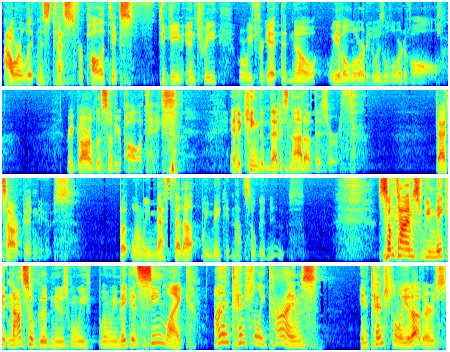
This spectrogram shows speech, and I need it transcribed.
our litmus tests for politics to gain entry, where we forget that no, we have a Lord who is a Lord of all, regardless of your politics, and a kingdom that is not of this earth. That's our good news. But when we mess that up, we make it not so good news. Sometimes we make it not so good news when we, when we make it seem like, unintentionally times, intentionally at others,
